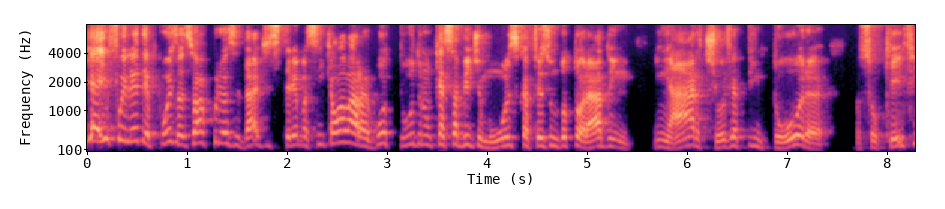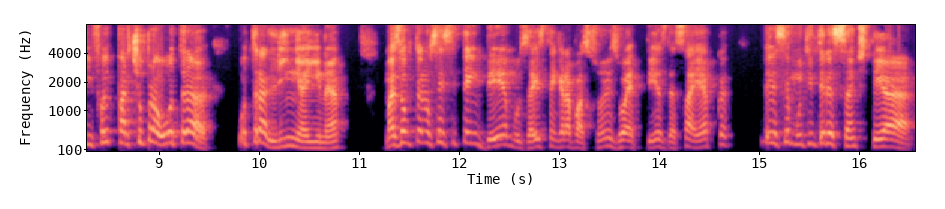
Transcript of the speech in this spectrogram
E aí fui ler depois, é uma curiosidade extrema, assim, que ela largou tudo, não quer saber de música, fez um doutorado em, em arte, hoje é pintora, não sei o quê, enfim, foi, partiu para outra, outra linha aí, né? Mas não, não sei se tem demos aí, se tem gravações ou EPs dessa época, deve ser muito interessante ter a,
